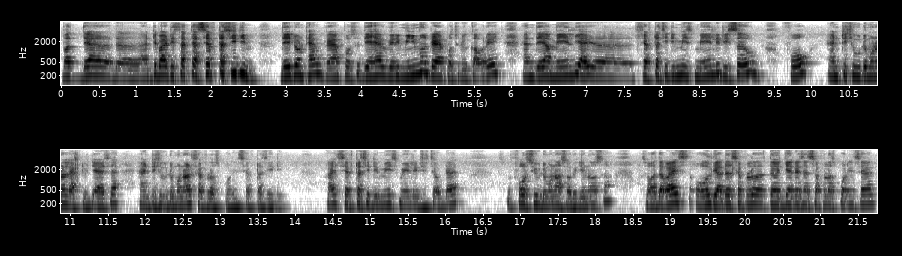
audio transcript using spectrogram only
but they are the antibiotics such as ceftazidime they don't have gram positive they have very minimal gram positive coverage and they are mainly uh, ceftazidime is mainly reserved for anti-pseudomonal activity as a anti-pseudomonal cephalosporin ceftazidime right? Ceftazidime is mainly reserved that for pseudomonas aeruginosa. So otherwise all the other third generation cephalosporins have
